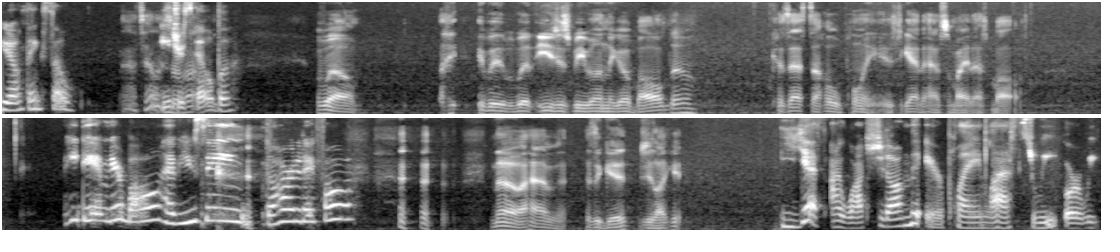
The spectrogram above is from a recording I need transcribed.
You don't think so? I tell you, Idris Elba. Well, it would, would Idris be willing to go bald though? Because that's the whole point. Is you got to have somebody that's bald. He damn near bald. Have you seen The Harder They Fall? No, I haven't. Is it good? Did you like it? Yes, I watched it on the airplane last week or week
